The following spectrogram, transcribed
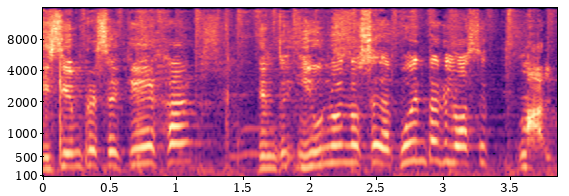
y siempre se quejan y uno no se da cuenta que lo hace mal.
